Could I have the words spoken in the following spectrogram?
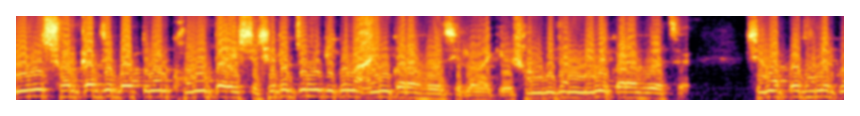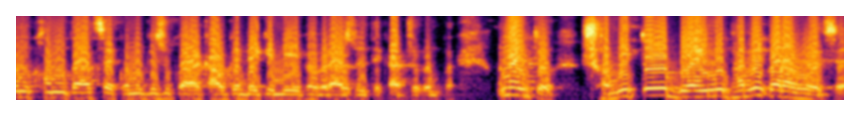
ইউনুস সরকার যে বর্তমান ক্ষমতায় এসে সেটার জন্য কি কোনো আইন করা হয়েছিল নাকি? সংবিধান মেনে করা হয়েছে? সেনা প্রধানের কোনো ক্ষমতা আছে? কোনো কিছু করা কাউকে ডেকে নিয়ে এইভাবে রাজনৈতিক কার্যক্রম করা? নাই তো সবই তো বেআইনি ভাবেই করা হয়েছে।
